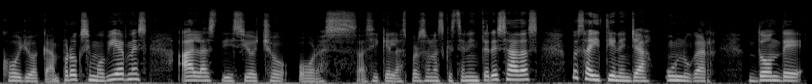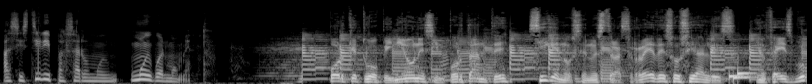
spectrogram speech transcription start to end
Coyoacán. Próximo viernes a las 18 horas. Así que las personas que estén interesadas, pues ahí tienen ya un lugar donde asistir y pasar un muy, muy buen momento. Porque tu opinión es importante, síguenos en nuestras redes sociales, en Facebook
